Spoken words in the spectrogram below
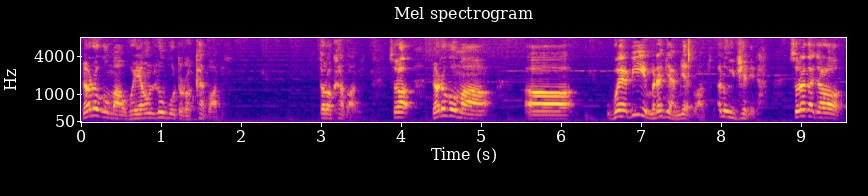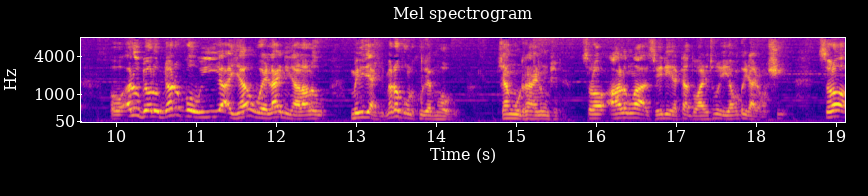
မြောက်တကုံမှာဝယ်ရောင်းလုပ်ဖို့တော်တော်ခက်သွားပြီ။ တော်တော်ခတ်သွားပြီဆိုတော့နောက်တစ်ခုမှာအာဝယ်ပြီးမရက်ပြန်မြက်သွားပြီအဲ့လိုကြီးဖြစ်နေတာဆိုတော့ကကြတော့ဟိုအဲ့လိုပြောလို့မြောက်တစ်ခုကြီးကအရန်ဝယ်လိုက်နေတာလားလို့မေးကြရှိမြောက်တစ်ခုတစ်ခုတည်းမဟုတ်ဘူးရန်ကုန်တိုင်းလုံးဖြစ်တယ်ဆိုတော့အားလုံးကဈေးတွေကတက်သွားတယ်ချို့တွေရောင်းပိတ်တာတော့ရှိဆိုတော့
